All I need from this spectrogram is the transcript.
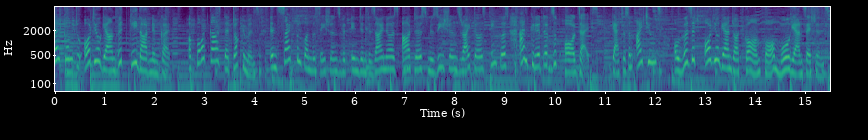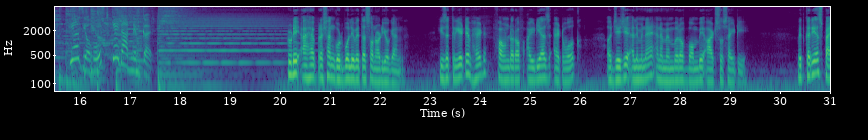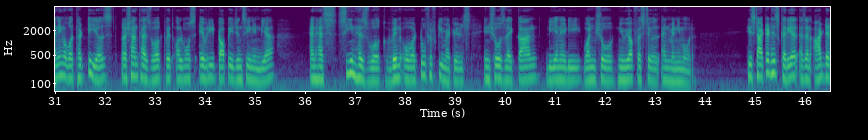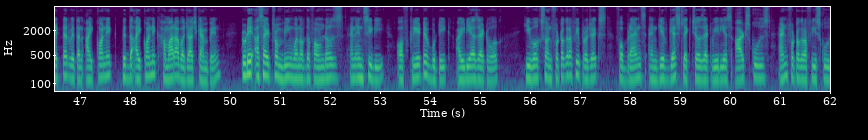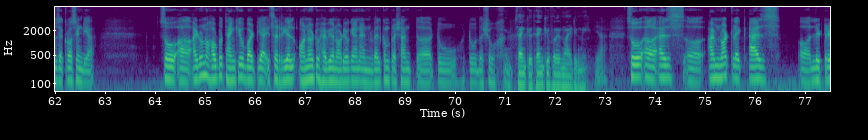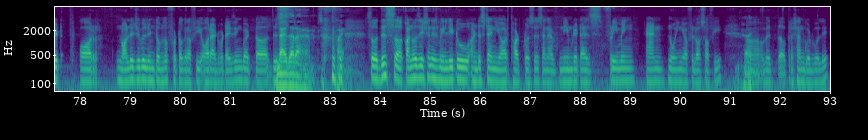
Welcome to Audio Gyan with Kedar Nimkar, a podcast that documents insightful conversations with Indian designers, artists, musicians, writers, thinkers, and creatives of all types. Catch us on iTunes or visit audiogyan.com for more Gyan sessions. Here's your host, Kedar Nimkar. Today I have Prashant Godbole with us on AudioGyan. He's a creative head, founder of Ideas at Work, a JJ alumni, and a member of Bombay Art Society. With career spanning over 30 years, Prashant has worked with almost every top agency in India and has seen his work win over 250 medals in shows like Cannes, D&AD, One Show, New York Festival, and many more. He started his career as an art director with an iconic with the iconic Hamara Bajaj campaign. Today, aside from being one of the founders and ECD of creative boutique Ideas at Work, he works on photography projects for brands and give guest lectures at various art schools and photography schools across India. So uh, I don't know how to thank you, but yeah, it's a real honor to have you on AudioGyan and welcome Prashant uh, to to the show. Thank you. Thank you for inviting me. Yeah. So uh, as uh, I'm not like as uh, literate or knowledgeable in terms of photography or advertising, but uh, this Neither I am. So fine. so this uh, conversation is mainly to understand your thought process, and I've named it as framing and knowing your philosophy Okay. uh, with uh, Prashant Godbole.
